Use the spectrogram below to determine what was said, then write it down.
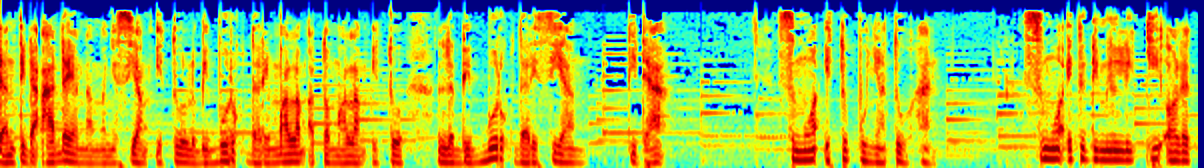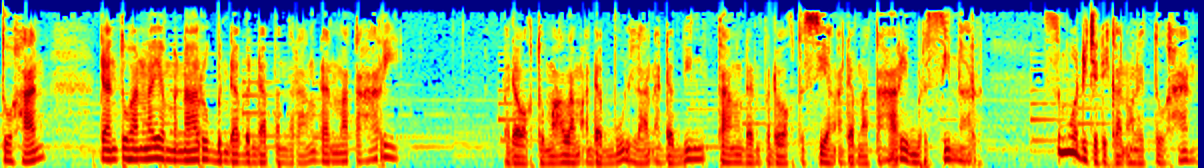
Dan tidak ada yang namanya siang itu lebih buruk dari malam atau malam itu lebih buruk dari siang. Tidak. Semua itu punya Tuhan. Semua itu dimiliki oleh Tuhan dan Tuhanlah yang menaruh benda-benda penerang dan matahari. Pada waktu malam ada bulan, ada bintang, dan pada waktu siang ada matahari bersinar semua dijadikan oleh Tuhan.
